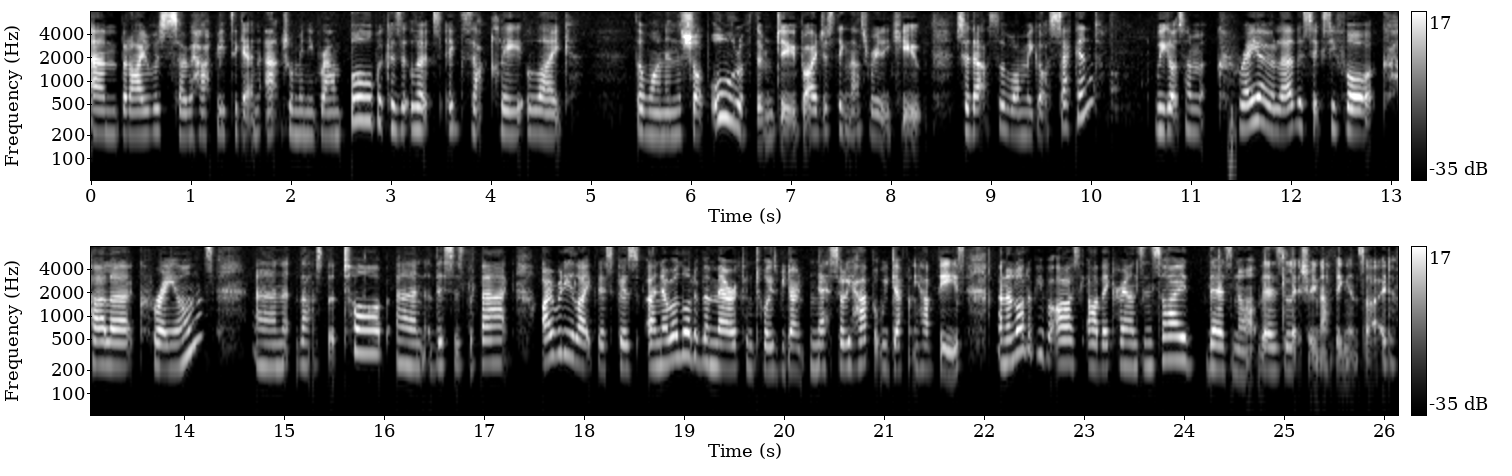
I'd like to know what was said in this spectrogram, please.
um, but I was so happy to get an actual mini brand ball because it looks exactly like the one in the shop. All of them do, but I just think that's really cute. So that's the one we got second. We got some Crayola, the 64 colour crayons, and that's the top, and this is the back. I really like this because I know a lot of American toys we don't necessarily have, but we definitely have these. And a lot of people ask, are there crayons inside? There's not. There's literally nothing inside.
